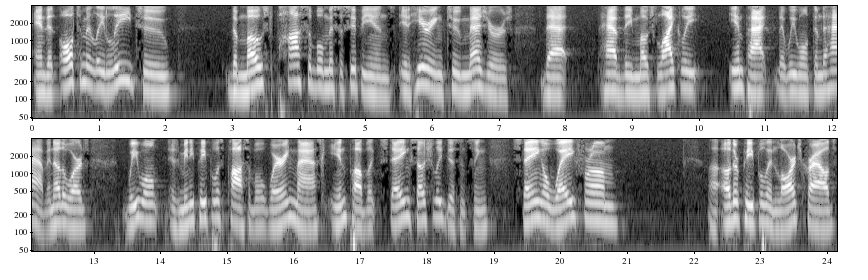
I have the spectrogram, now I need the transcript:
and that ultimately lead to the most possible Mississippians adhering to measures that have the most likely impact that we want them to have. In other words, we want as many people as possible wearing masks in public, staying socially distancing, staying away from uh, other people in large crowds,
